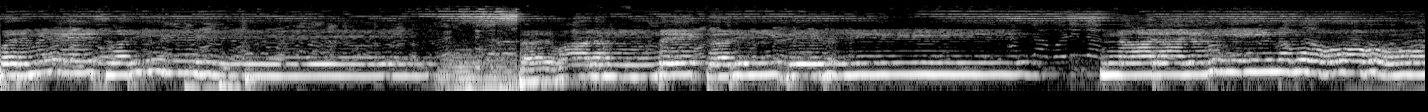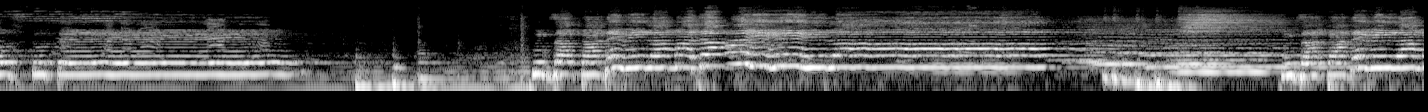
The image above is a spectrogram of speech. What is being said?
परमेश्वरी. सर्वानंदे करी देवी. नारायणी नमोस्तुते जाता देवीला माझ्या आईला. जाता देवीला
